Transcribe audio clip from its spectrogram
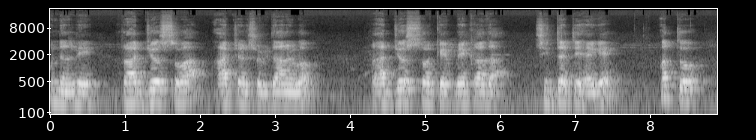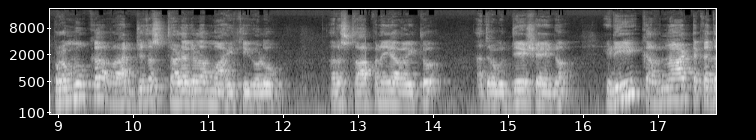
ಮುಂದಿನಲ್ಲಿ ರಾಜ್ಯೋತ್ಸವ ಆಚರಿಸುವ ವಿಧಾನಗಳು, ರಾಜ್ಯೋತ್ಸವಕ್ಕೆ ಬೇಕಾದ ಸಿದ್ಧತೆ ಹೇಗೆ, ಮತ್ತು ಪ್ರಮುಖ ರಾಜ್ಯದ ಸ್ಥಳಗಳ ಮಾಹಿತಿಗಳು, ಅದರ ಸ್ಥಾಪನೆ ಯಾವಾಯಿತು, ಅದರ ಉದ್ದೇಶ ಏನು, ಇಡೀ ಕರ್ನಾಟಕದ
